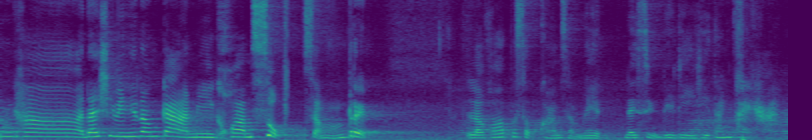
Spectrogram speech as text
นค่ะ ได้ชีวิตที่ต้องการมีความสุขสำเร็จ แล้วก็ประสบความสำเร็จในสิ่งดีๆที่ตั้งใจค่ะ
